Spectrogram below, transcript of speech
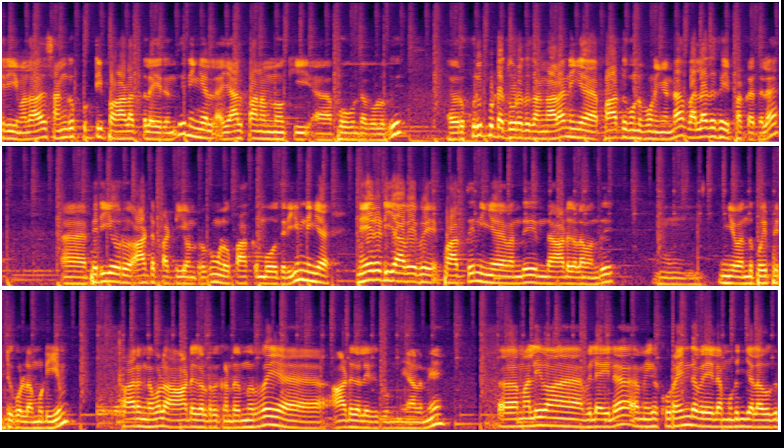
தெரியும். அதாவது சங்குப்புட்டி பாலத்தில் இருந்து நீங்கள் யாழ்ப்பாணம் நோக்கி போகின்ற பொழுது ஒரு குறிப்பிட்ட தூரத்துக்கு அங்கால நீங்கள் பார்த்து கொண்டு போனீங்கன்னா வலதுகை பக்கத்தில் பெரிய ஒரு ஆட்டுப்பட்டி ஒன்று இருக்கும். உங்களுக்கு பார்க்கும்போது தெரியும். நீங்கள் நேரடியாகவே போய் பார்த்து நீங்கள் வந்து இந்த ஆடுகளை வந்து இங்கே வந்து போய் பெற்றுக்கொள்ள முடியும். பாருங்கள் எவ்வளோ ஆடுகள் இருக்கின்ற நிறைய ஆடுகள் இருக்கு உண்மையாலுமே மலிவான விலையில் மிக குறைந்த விலையில் முடிஞ்ச அளவுக்கு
